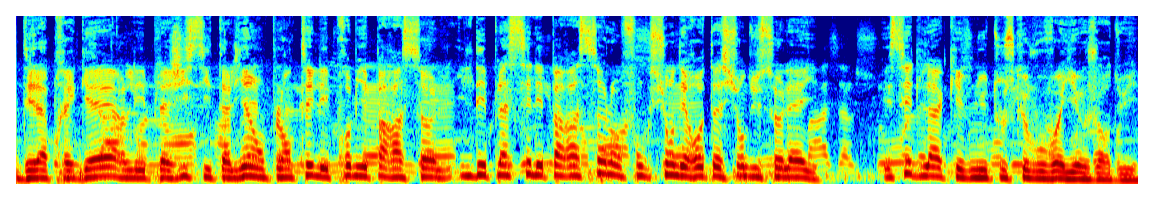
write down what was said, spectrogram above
Dès l'après-guerre, les plagistes italiens ont planté les premiers parasols. Ils déplaçaient les parasols en fonction des rotations du soleil. Et c'est de là qu'est venu tout ce que vous voyez aujourd'hui.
